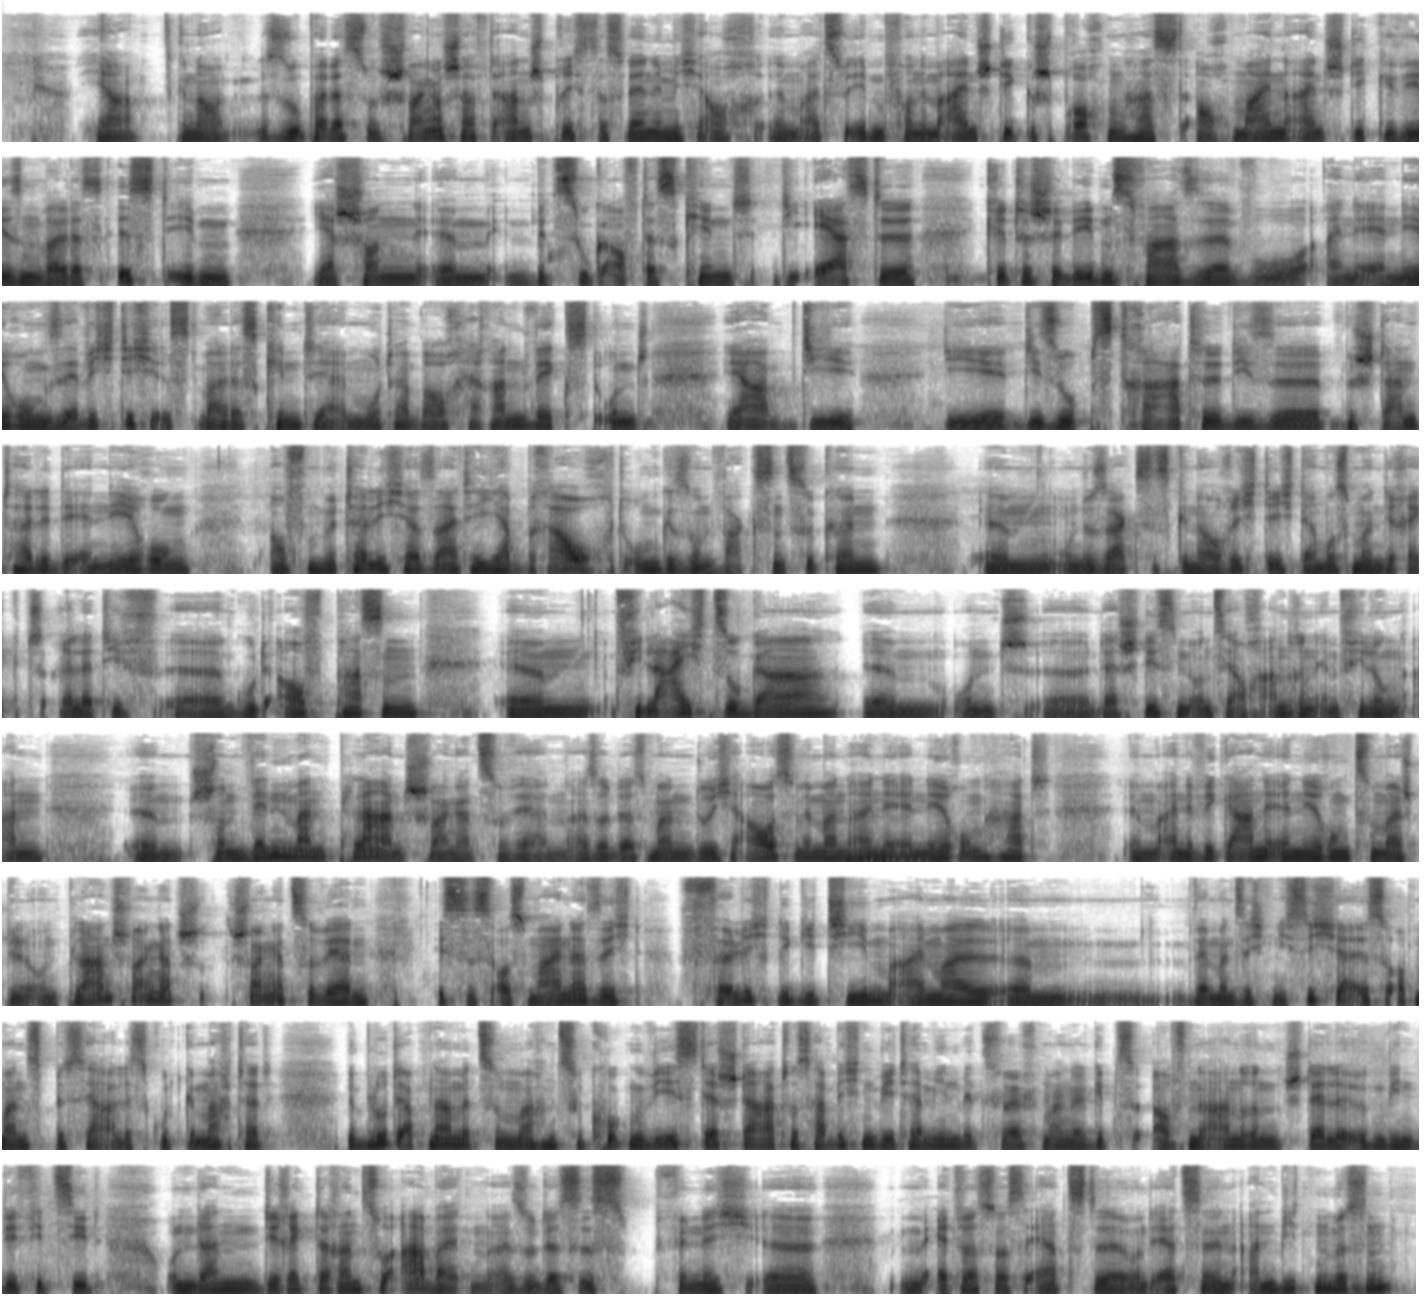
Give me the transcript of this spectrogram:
Ja, genau. Super, dass du Schwangerschaft ansprichst. Das wäre nämlich auch, ähm, als du eben von einem Einstieg gesprochen hast, auch mein Einstieg gewesen, weil das ist eben ja schon ähm, in Bezug auf das Kind die erste kritische Lebensphase, wo eine Ernährung sehr wichtig ist, weil das Kind ja im Mutterbauch heranwächst und ja, die die, die Substrate, diese Bestandteile der Ernährung auf mütterlicher Seite ja braucht, um gesund wachsen zu können. Ähm, und du sagst es genau richtig, da muss man direkt relativ äh, gut aufpassen. Ähm, vielleicht sogar, ähm, und äh, da schließen wir uns ja auch anderen Empfehlungen an, ähm, schon wenn man plant, schwanger zu werden. Also dass man durchaus, wenn man eine mhm. Ernährung hat, ähm, eine vegane Ernährung zum Beispiel und plant, schwanger, schwanger zu werden, ist es aus meiner Sicht völlig legitim, einmal, ähm, wenn man sich nicht sicher ist, ob man es bisher alles gut gemacht hat, eine Blutabnahme zu machen, zu gucken, wie ist der Status, habe ich einen Vitamin B12-Mangel, gibt es auf einer anderen Stelle irgendwie ein Defizit und dann direkt daran zu arbeiten. Also das ist, finde ich, äh, etwas, was Ärzte und Ärztinnen anbieten müssen.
